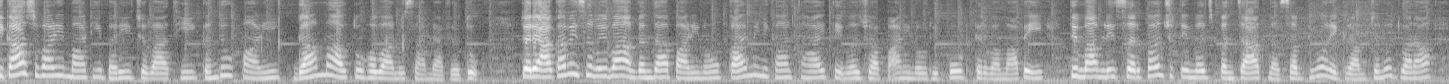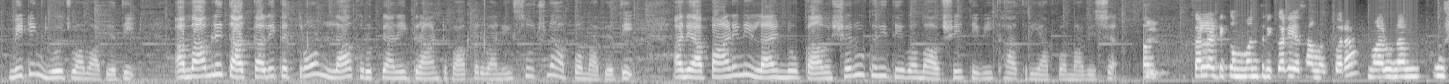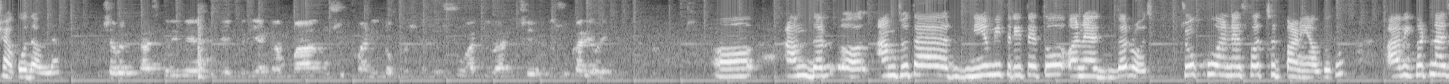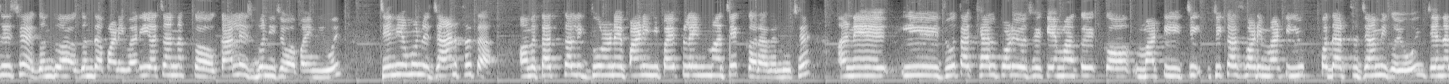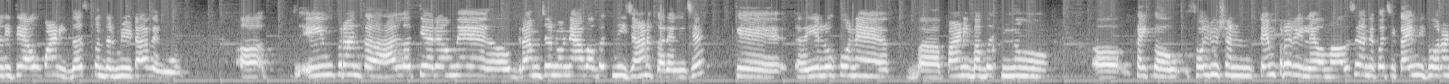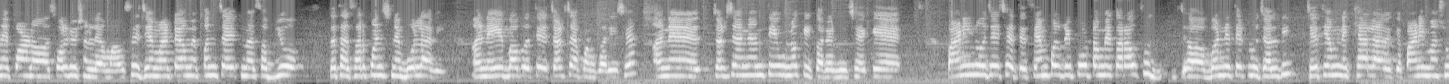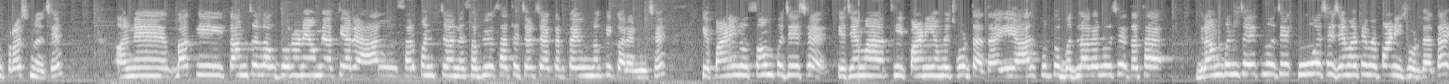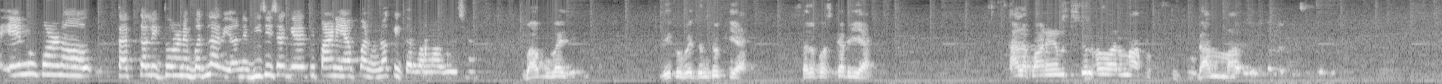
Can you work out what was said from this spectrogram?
ચિકાસવાળી માટી ભરી જવાથી ગંદુ પાણી ગામમાં આવતું હોવાનું સામે આવ્યું હતું. ત્યારે આગામી સમયમાં આ ગંદા પાણીનો કાયમી નિકાલ થાય તેમજ આ પાણીનો રિપોર્ટ કરવામાં આવે તે મામલે સરપંચ તેમજ પંચાયતના સભ્યો અને ગ્રામજનો દ્વારા મીટિંગ યોજવામાં આવી હતી. આ મામલે તાત્કાલિક ત્રણ લાખ રૂપિયાની ગ્રાન્ટ વાપરવાની સૂચના આપવામાં આવી હતી અને આ પાણીની લાઇનનું કામ શરૂ કરી દેવામાં આવશે તેવી ખાતરી આપવામાં આવી છે. તલાટીકમ મંત્રી કરીએ સામતપરા મારું નામ ઉષા કોદાવલા. ખાસ કરીને જે કરિયા ગામમાં દૂષિત પાણીનો પ્રશ્ન છે શું વાત છે, શું કાર્યવાહી આમ દર આમ જોતા નિયમિત રીતે તો અને દરરોજ ચોખ્ખું અને સ્વચ્છ પાણી આવતું હતું. આવી ઘટના જે છે, ગંદુ, ગંદા પાણી વાળી અચાનક કાલે જ બની જવા પામી હોય. જેની અમને જાણ થતા અમે તાત્કાલિક ધોરણે પાણીની પાઇપલાઇનમાં ચેક કરાવેલું છે. અને એ જોતા ખ્યાલ પડ્યો છે કે એમાં કંઈક માટી ચિકાસવાળી ચીકાસવાળી માટી પદાર્થ જામી ગયો હોય. જેના લીધે આવું પાણી દસ પંદર મિનિટ આવેલું હોય. એ ઉપરાંત હાલ અત્યારે અમે ગ્રામજનોને આ બાબતની જાણ કરેલી છે કે એ લોકોને પાણી બાબતનું કંઈક સોલ્યુશન ટેમ્પરરી લેવામાં આવશે અને પછી કાયમી ધોરણે પણ સોલ્યુશન લેવામાં આવશે, જે માટે અમે પંચાયતના સભ્યો તથા સરપંચને બોલાવી અને એ બાબતે ચર્ચા પણ કરી છે. અને ચર્ચાને અંતે એવું નક્કી કરેલું છે કે પાણીનો જે છે તે સેમ્પલ રિપોર્ટ અમે કરાવશું બને તેટલું જલ્દી. જેથી અમને ખ્યાલ આવે કે પાણીમાં શું પ્રશ્ન છે. અને બાકી કામચલાઉ ધોરણે અમે અત્યારે હાલ સરપંચ અને સભ્યો સાથે ચર્ચા કરતા એવું નક્કી કરેલું છે કે પાણીનો સંપ જે છે, કે જેમાંથી પાણી અમે છોડતા હતા, એ હાલ પૂરતો બદલાવેલો છે તથા ગ્રામ પંચાયતનો જે કૂવો છે જેમાંથી અમે પાણી છોડતા હતા, એનું પણ તાત્કાલિક ધોરણે બદલાવી અને બીજી જગ્યાએથી પાણી આપવાનું નક્કી કરવામાં આવ્યું છે. બાબુભાઈ, ભીખુભાઈ ધંધુકિયા, સરપંચ કરિયા. કાલે પાણી ગામમાં.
